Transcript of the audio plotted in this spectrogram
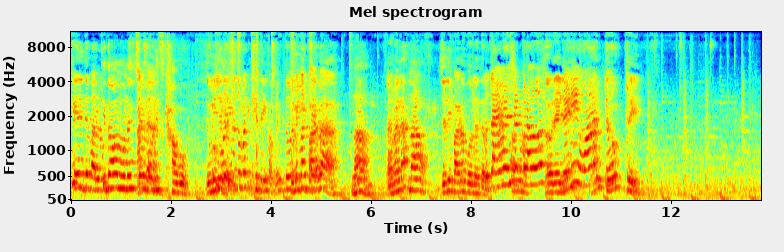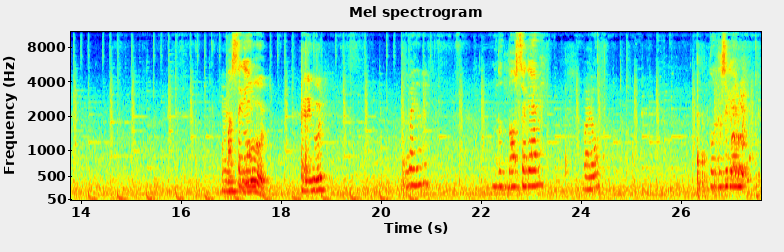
খেয়ে নিতে পারো। কিন্তু আমার মনে হচ্ছে আচ্ছা। মরিচ খাব। তুমি যদি মরিচ তো তোমাকে খেতেই হবে। তো তুমি কি তোমার পারবা? না। পারবা না? না। যদি পারো বলে দাও। তো টাইমার স্টার্ট করাবো তো রেডি রেডি 1 2 থ্রি পাঁচ সেকেন্ড গুড ভেরি গুড ভাই ভাই দশ সেকেন্ড বারো পনেরো সেকেন্ড আমার হচ্ছে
